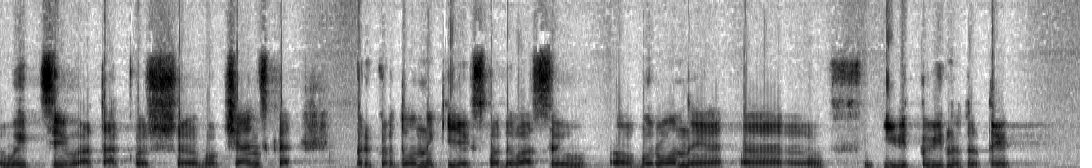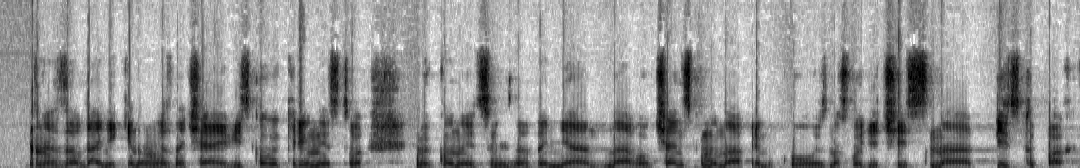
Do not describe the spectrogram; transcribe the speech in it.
Липців, а також Вовчанська. Прикордонники, як складова сил оборони, і відповідно до тих. Завдань, які нам визначає військове керівництво, виконують свої завдання на Вовчанському напрямку, знаходячись на підступах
